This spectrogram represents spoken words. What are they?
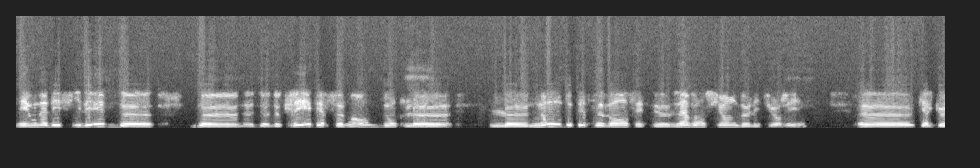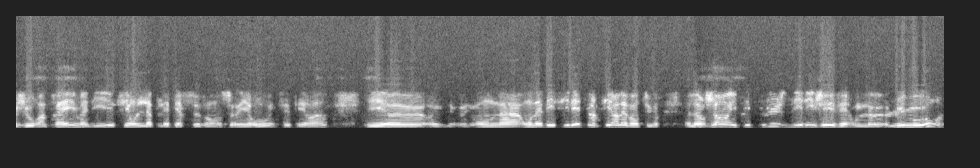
et on a décidé de de, de, de créer Percevant. Donc le le nom de Percevant, c'est l'invention de liturgie. Euh, quelques jours après, il m'a dit si on l'appelait Percevant, ce héros, etc. Et euh, on a on a décidé de partir à l'aventure. Alors Jean était plus dirigé vers l'humour,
